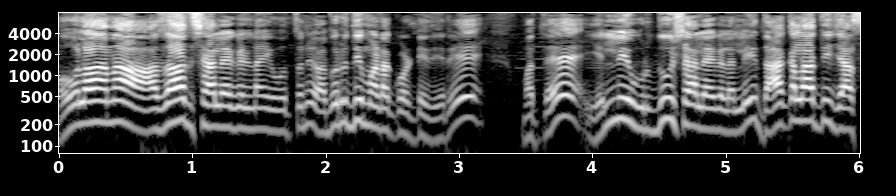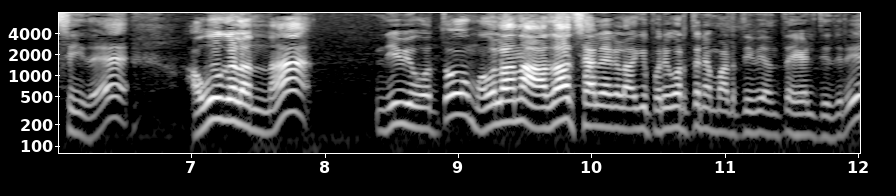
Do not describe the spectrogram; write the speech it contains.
ಮೌಲಾನಾ ಆಜಾದ್ ಶಾಲೆಗಳನ್ನ ಇವತ್ತು ನೀವು ಅಭಿವೃದ್ಧಿ ಮಾಡಿಕೊಟ್ಟಿದ್ದೀರಿ. ಕೊಟ್ಟಿದ್ದೀರಿ ಮತ್ತು ಎಲ್ಲಿ ಉರ್ದು ಶಾಲೆಗಳಲ್ಲಿ ದಾಖಲಾತಿ ಜಾಸ್ತಿ ಇದೆ, ಅವುಗಳನ್ನು ನೀವಿವತ್ತು ಮೌಲಾನಾ ಆಜಾದ್ ಶಾಲೆಗಳಾಗಿ ಪರಿವರ್ತನೆ ಮಾಡ್ತೀವಿ ಅಂತ ಹೇಳ್ತಿದ್ದೀರಿ.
